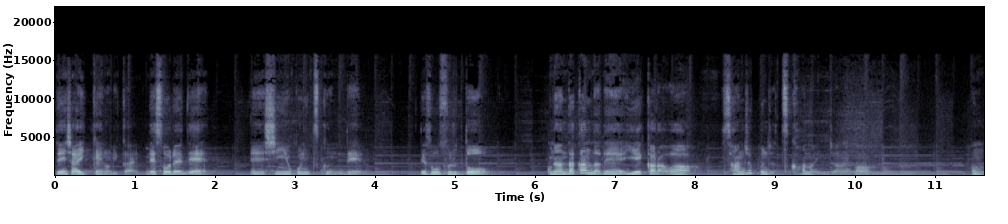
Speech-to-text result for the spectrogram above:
電車は1回乗り換え。でそれで、えー、新横に着くんで。でそうするとなんだかんだで家からは30分じゃ着かないんじゃないかな。うん。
